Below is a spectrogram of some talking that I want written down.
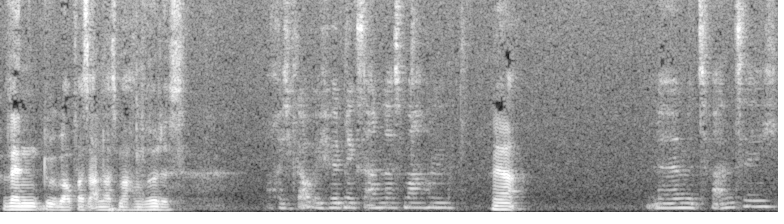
wenn du überhaupt was anders machen würdest. Ach, ich glaube, ich würde nichts anders machen. Ja. Ne, mit 20.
